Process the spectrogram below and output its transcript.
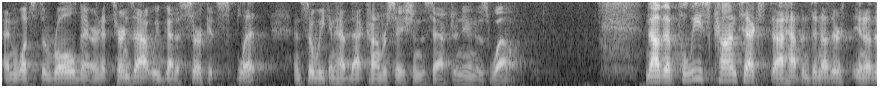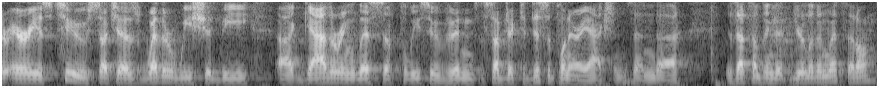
and what's the role there? And it turns out we've got a circuit split, and so we can have that conversation this afternoon as well. Now, the police context uh, happens in other, in other areas too, such as whether we should be uh, gathering lists of police who've been subject to disciplinary actions. And uh, is that something that you're living with at all?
